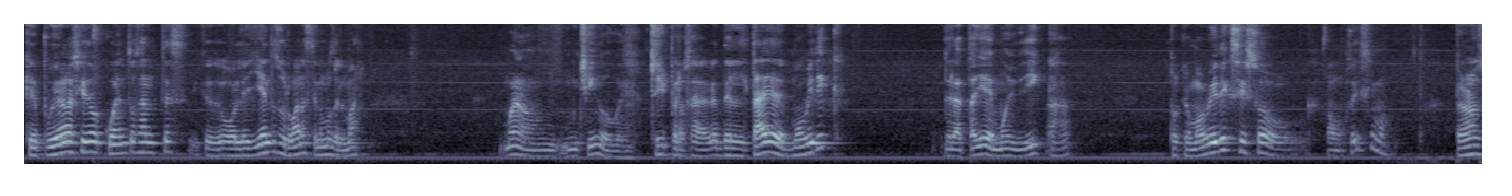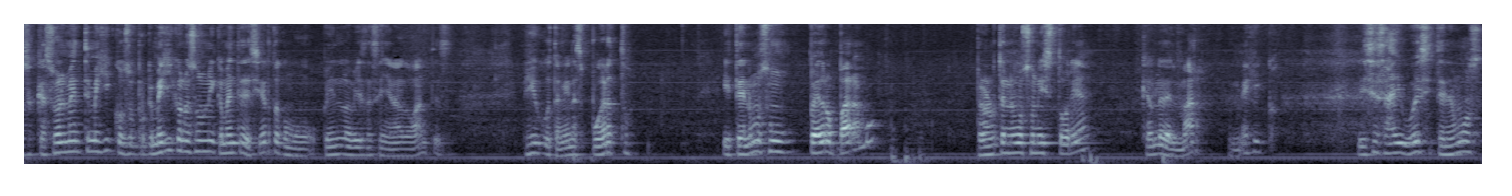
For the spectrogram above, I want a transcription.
que pudieron haber sido cuentos antes y que- o leyendas urbanas tenemos del mar. Bueno, un chingo, güey. Sí, pero o sea, del talle de Moby Dick. De la talla de Moby Dick. Ajá. Porque Moby Dick se hizo famosísimo. Pero no sé, casualmente México, porque México no es únicamente desierto, como bien lo habías enseñado antes. México también es puerto. Y tenemos un Pedro Páramo, pero no tenemos una historia que hable del mar en México. Y dices, ay, güey, si tenemos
